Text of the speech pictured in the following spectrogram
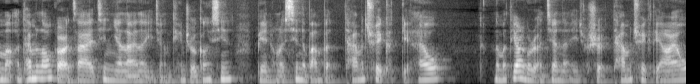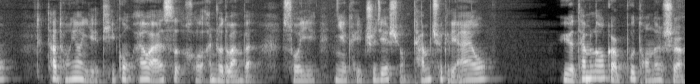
么 A Time Logger 在近年来呢已经停止更新，变成了新的版本 Timetrick 点 io。那么第二个软件呢，也就是 Timetrick 点 io，它同样也提供 iOS 和安卓的版本，所以你也可以直接使用 Timetrick 点 io。与 Time Logger 不同的是，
